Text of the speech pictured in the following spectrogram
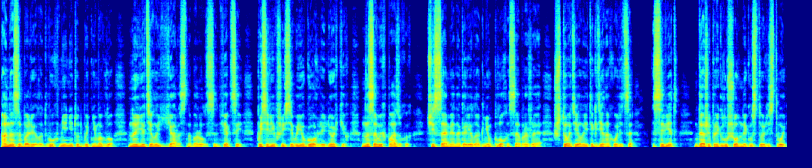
Она заболела, двух мнений тут быть не могло, но ее тело яростно боролось с инфекцией, поселившейся в ее горле, легких, носовых пазухах. Часами она горела огнем, плохо соображая, что делает и где находится. Свет, даже приглушенный густой листвой,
